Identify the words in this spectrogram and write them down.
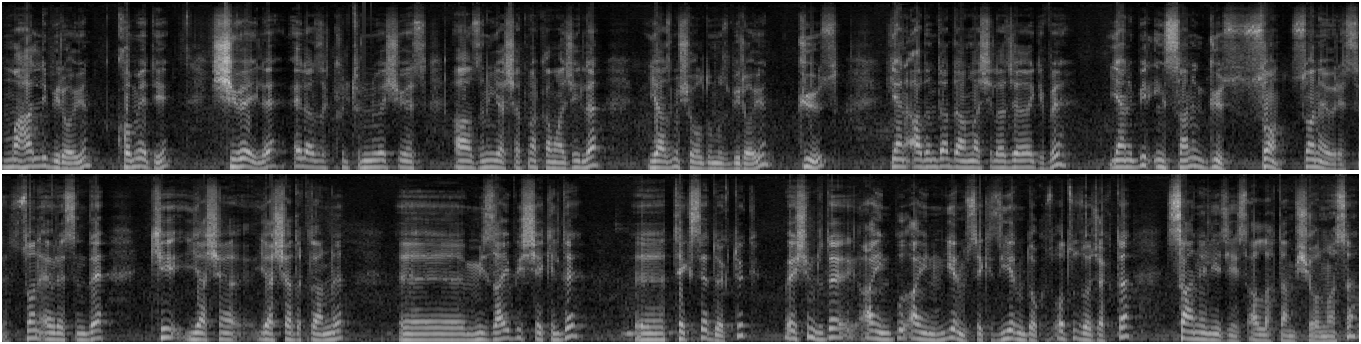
mahalli bir oyun, komedi, şive ile Elazığ kültürünü ve şivesi ağzını yaşatmak amacıyla yazmış olduğumuz bir oyun. Güz, yani adında da anlaşılacağı gibi yani bir insanın güz, son, son evresi. Son evresinde ki yaşa, yaşadıklarını e, mizah bir şekilde e, tekste döktük. Ve şimdi de ayın bu ayın 28, 29, 30 Ocak'ta sahneleyeceğiz Allah'tan bir şey olmasa.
